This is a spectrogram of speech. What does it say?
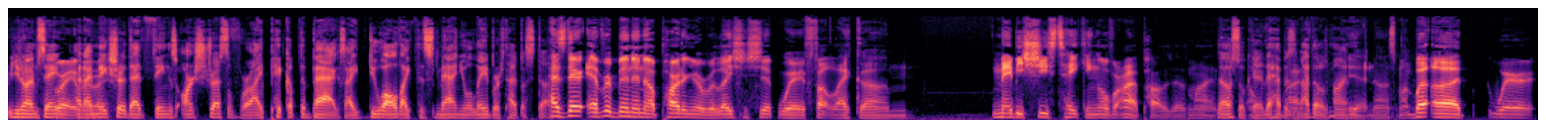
You know what I'm saying? Right, and right, I make right. sure that things aren't stressful for her. I pick up the bags. I do all like this manual labor type of stuff. Has there ever been in a part of your relationship where it felt like um maybe she's taking over? I apologize, mine. no, it's okay. that happens. right. I thought it was mine. Yeah, no, it's mine. But uh, where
